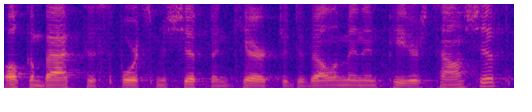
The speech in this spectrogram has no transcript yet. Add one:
Welcome back to Sportsmanship and Character Development in Peters Township.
